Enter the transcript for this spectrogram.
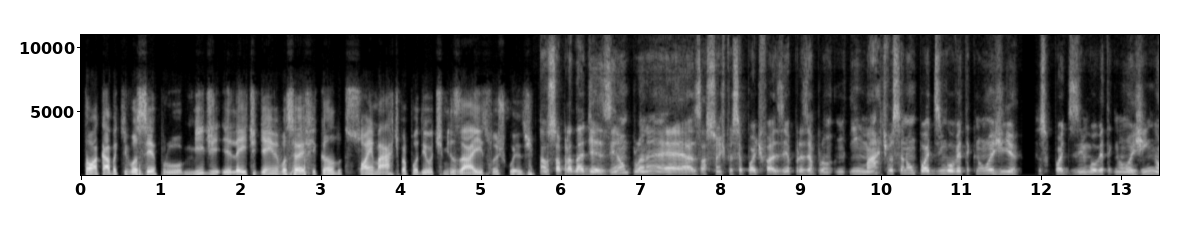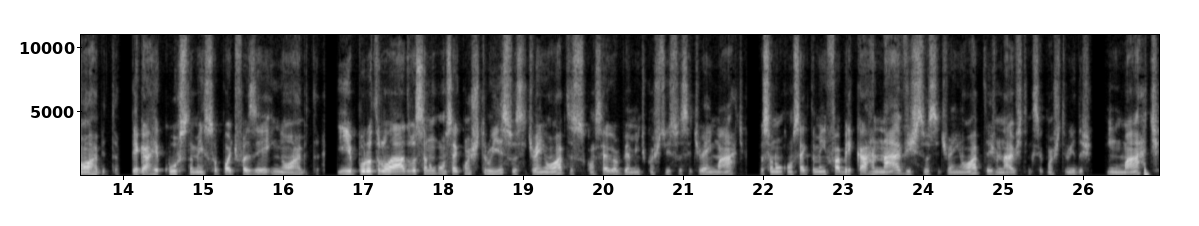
Então acaba que você, pro mid e late game, você vai ficando só em Marte para poder otimizar aí suas coisas. Não, só para dar de exemplo, né, é, as ações que você pode fazer, por exemplo, em Marte você não pode desenvolver tecnologia. Você só pode desenvolver tecnologia em órbita. Pegar recursos também só pode fazer em órbita. E por outro lado, você não consegue construir se você estiver em órbita, você consegue, obviamente, construir se você estiver em Marte. Você não consegue também fabricar naves se você estiver em órbita, as naves têm que ser construídas em Marte.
